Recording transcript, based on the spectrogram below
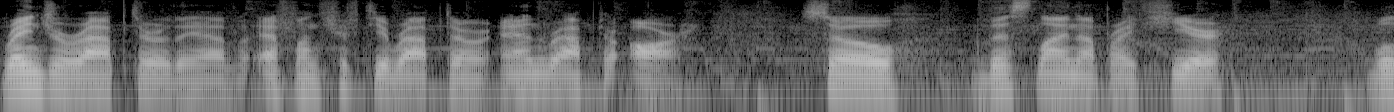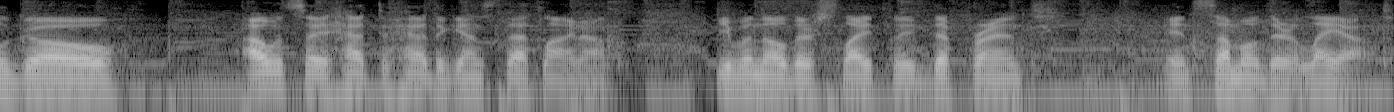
Ranger Raptor, they have F 150 Raptor, and Raptor R. So this lineup right here will go, I would say, head to head against that lineup, even though they're slightly different in some of their layout.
